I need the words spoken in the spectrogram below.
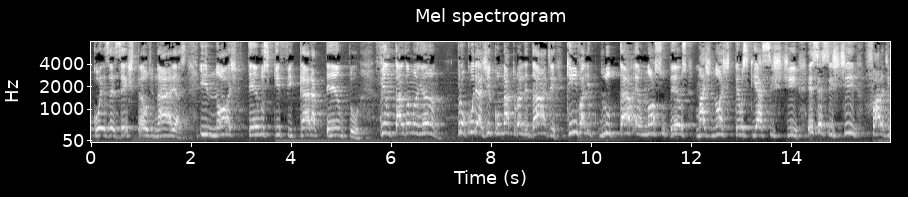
coisas extraordinárias e nós temos que ficar atento. Ventado amanhã Procure agir com naturalidade. Quem vai lutar é o nosso Deus, mas nós temos que assistir. Esse assistir fala de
